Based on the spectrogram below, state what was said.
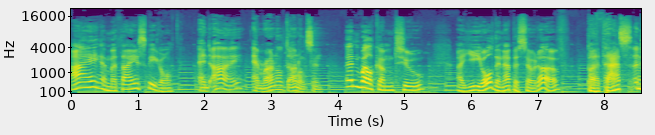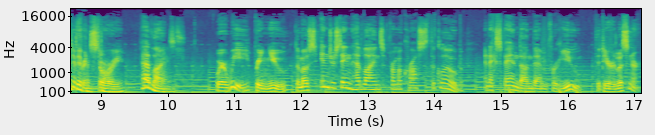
I am Matthias Spiegel, And I am Ronald Donaldson. and welcome to a ye olden episode of But That's a Different Story. Headlines. Where we bring you the most interesting headlines from across the globe and expand on them for you, the dear listener.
